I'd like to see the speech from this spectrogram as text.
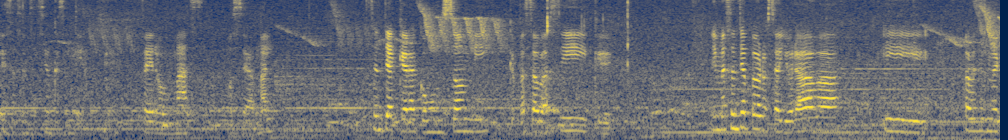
esa sensación que sentía, pero más, o sea, mal sentía que era como un zombie, que pasaba así, que... Y me sentía peor, o sea, lloraba y a veces me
